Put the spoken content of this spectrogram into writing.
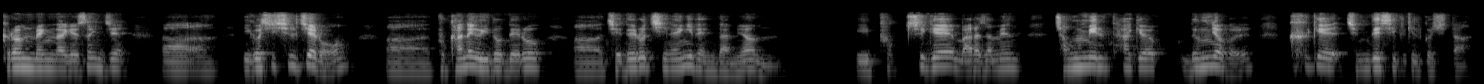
그런 맥락에서 이제 아, 이것이 실제로 아, 북한의 의도대로 아, 제대로 진행이 된다면 이 북측의 말하자면 정밀 타격 능력을 크게 증대시킬 것이다.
